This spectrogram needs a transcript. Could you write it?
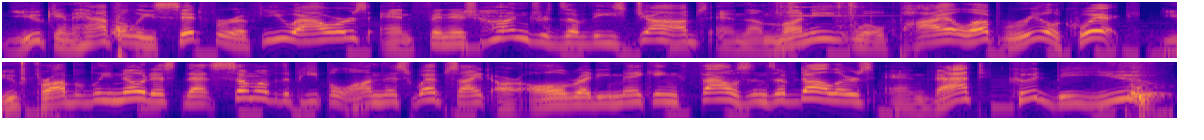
You can happily sit for a few hours and finish hundreds of these jobs and the money will pile up real quick. You've probably noticed that some of the people on this website are already making thousands of dollars and that could be you.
